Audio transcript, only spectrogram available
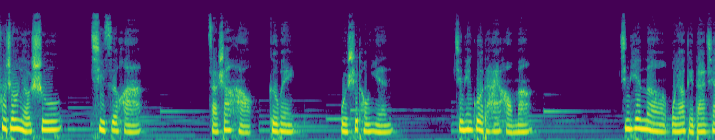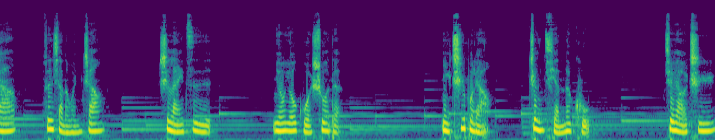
腹中有书气自华。早上好，各位，我是童言。今天过得还好吗？今天呢，我要给大家分享的文章是来自牛油果说的：“你吃不了挣钱的苦，就要吃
